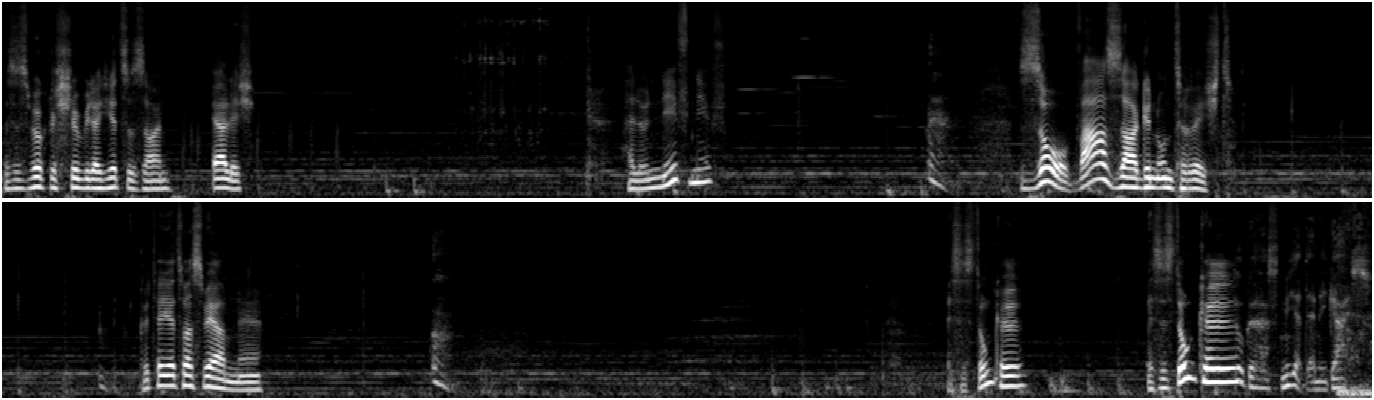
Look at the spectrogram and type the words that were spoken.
Es ist wirklich schön, wieder hier zu sein. Ehrlich. Hallo, Niff, Niff. So, Wahrsagenunterricht. Könnte ja jetzt was werden, ne? Es ist dunkel. Es ist dunkel. Du gehörst mir, Demi-Geist.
